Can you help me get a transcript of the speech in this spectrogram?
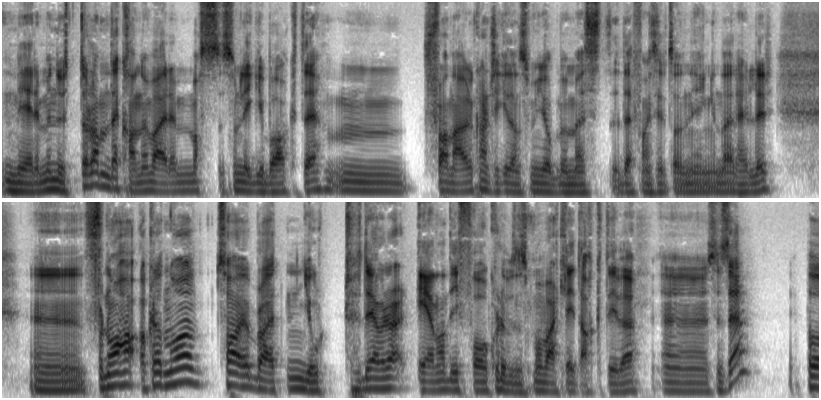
mer minutter, da, men det kan jo være masse som ligger bak det. Mm, For han er vel kanskje ikke den som jobber mest defensivt av den gjengen der heller. Eh, For nå, akkurat nå så har jo Brighton gjort Det er vel en av de få klubbene som har vært litt aktive, syns jeg. På,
